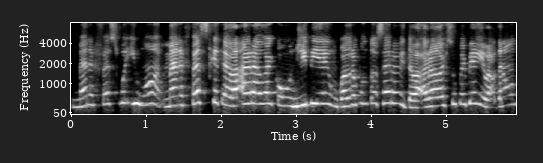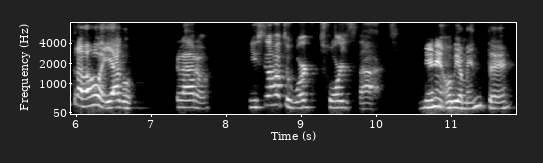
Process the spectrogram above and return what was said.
manifest what you want. Manifest que te va a graduar con un GPA, un 4.0 y te va a graduar súper bien y vas a tener un trabajo bellaco. Claro. You still have to work towards that. Nene, obviamente.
